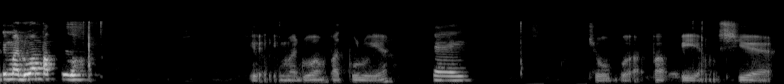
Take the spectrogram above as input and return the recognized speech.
Lima dua empat puluh. Oke, 5240 ya. Oke. Coba papi yang share.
